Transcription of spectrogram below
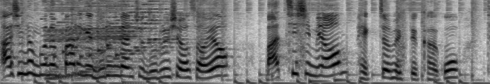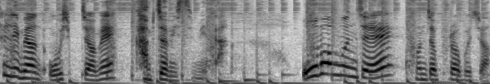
아시는 분은 빠르게 누름 단추 누르셔서요. 맞히시면 100점 획득하고 틀리면 50점의 감점이 있습니다. 5번 문제 먼저 풀어보죠.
